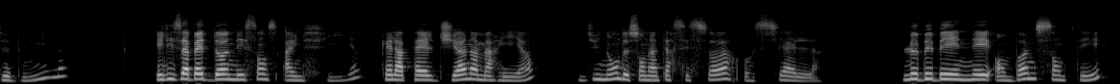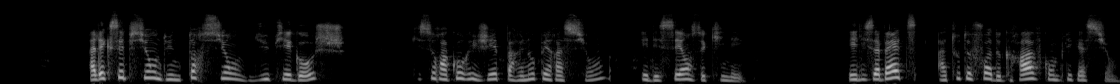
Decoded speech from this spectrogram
2000, Élisabeth donne naissance à une fille qu'elle appelle Gianna Maria, du nom de son intercesseur au ciel. Le bébé est né en bonne santé, à l'exception d'une torsion du pied gauche qui sera corrigée par une opération et des séances de kiné. Élisabeth a toutefois de graves complications.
